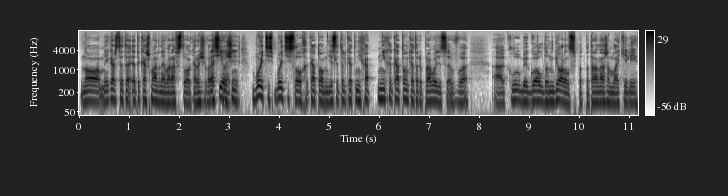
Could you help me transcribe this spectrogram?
Но мне кажется, это, это кошмарное воровство. Короче, в России очень... Бойтесь, бойтесь слова хакатон, если только это не, ха- не хакатон, который проводится в а, клубе Golden Girls под патронажем Лаки Ли.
